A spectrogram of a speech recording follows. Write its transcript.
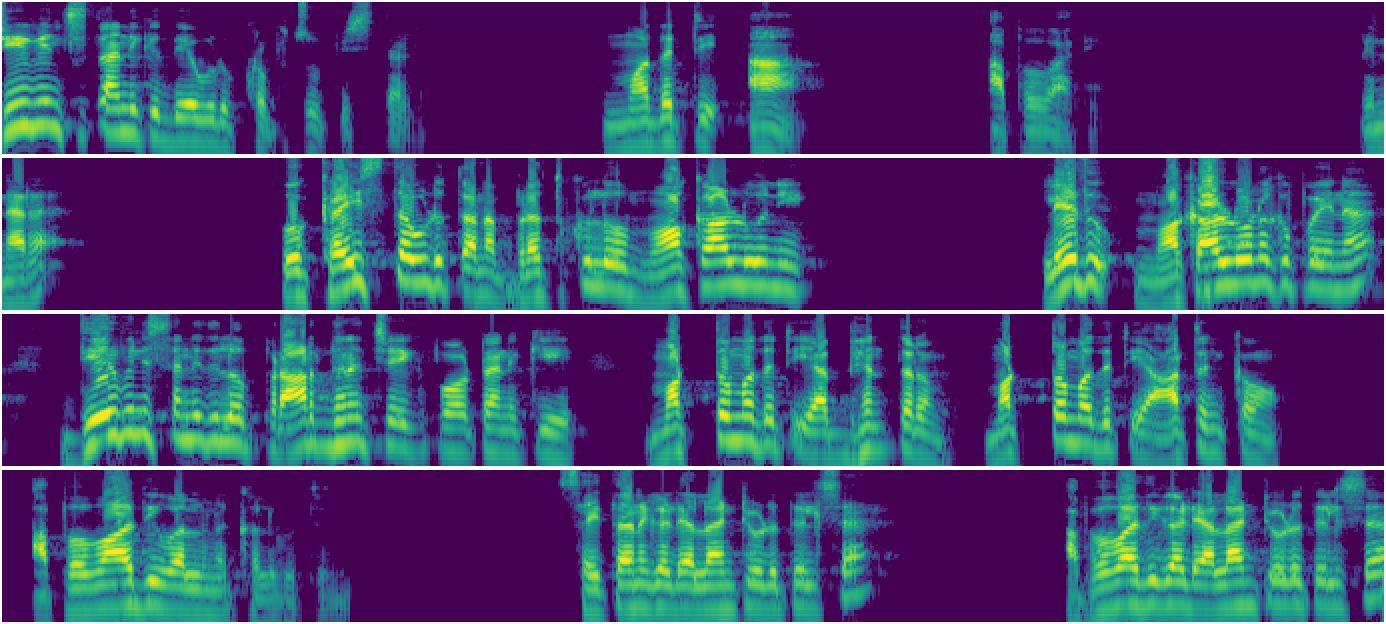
జీవించటానికి దేవుడు కృప చూపిస్తాడు. మొదటి ఆ అపవాది. విన్నారా? ఓ క్రైస్తవుడు తన బ్రతుకులో మోకాళ్ళుని లేదు మోకాళ్ళునకపోయినా దేవుని సన్నిధిలో ప్రార్థన చేయకపోవటానికి మొట్టమొదటి అభ్యంతరం మొట్టమొదటి ఆటంకం అపవాది వలన కలుగుతుంది. సైతానుగాడు ఎలాంటివాడో తెలుసా? అపవాదిగాడు ఎలాంటివాడో తెలుసా?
